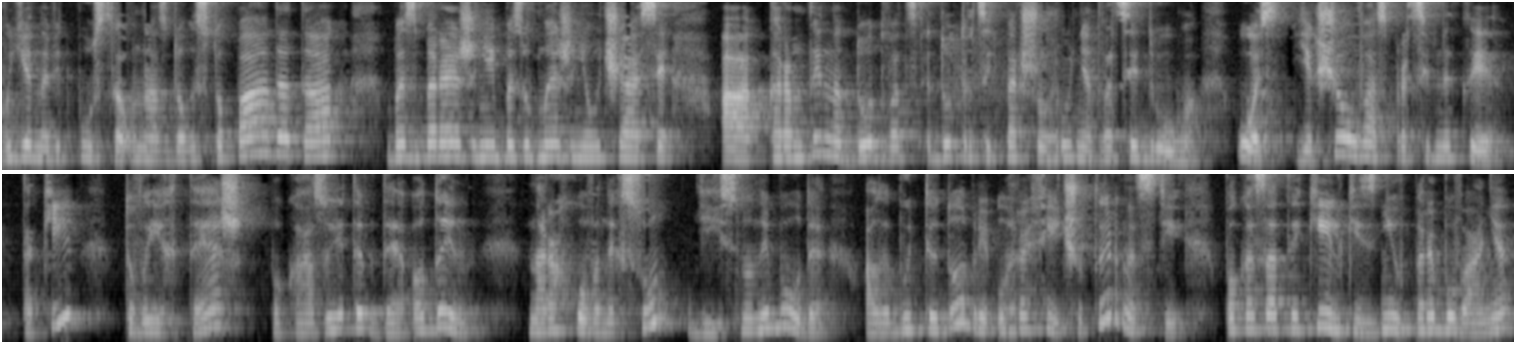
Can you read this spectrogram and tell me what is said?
Воєнна відпустка у нас до листопада, так, без збереження і без обмеження у часі, а карантинна до 20, до 31 грудня 2022. Ось, якщо у вас працівники такі, то ви їх теж показуєте в Д1. Нарахованих сум дійсно не буде, але будьте добрі у графі 14 показати кількість днів перебування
